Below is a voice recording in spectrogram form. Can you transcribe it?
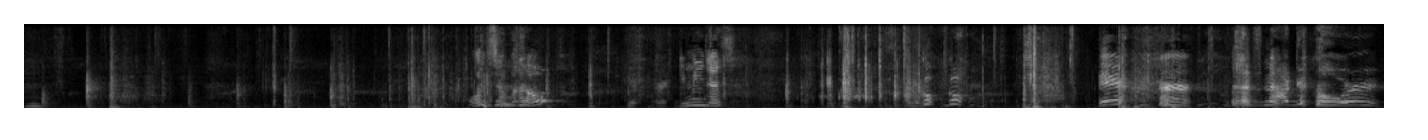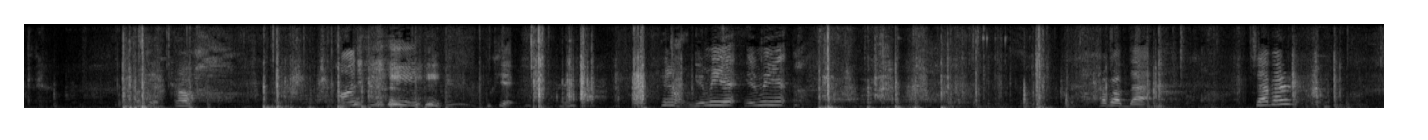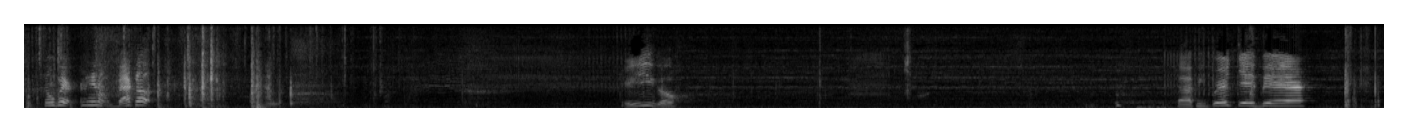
Hmm. Want some help? Here, right, give me this. Go, go. There. That's not gonna work. Okay. Oh. Honey. Okay. Hang on. Give me it. Give me it. How about that? Is that better? No bear. Hang on. Back up. There you go. Happy birthday, bear.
